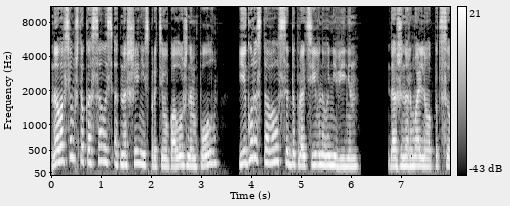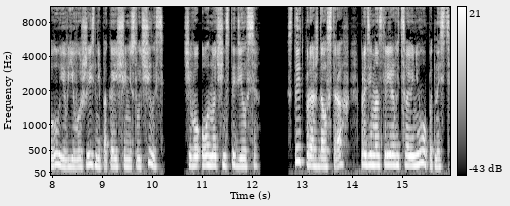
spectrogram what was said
Но во всем, что касалось отношений с противоположным полом, Егор оставался до противного невинен. Даже нормального поцелуя в его жизни пока еще не случилось, чего он очень стыдился. Стыд порождал страх продемонстрировать свою неопытность.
